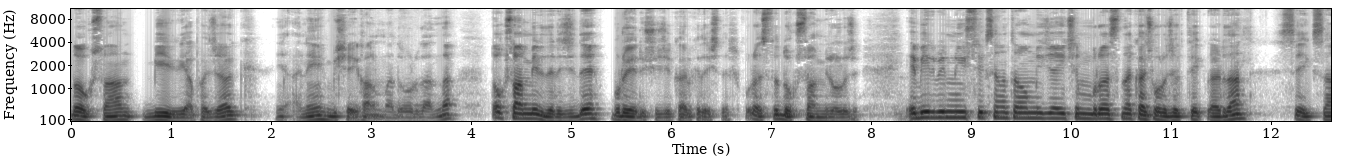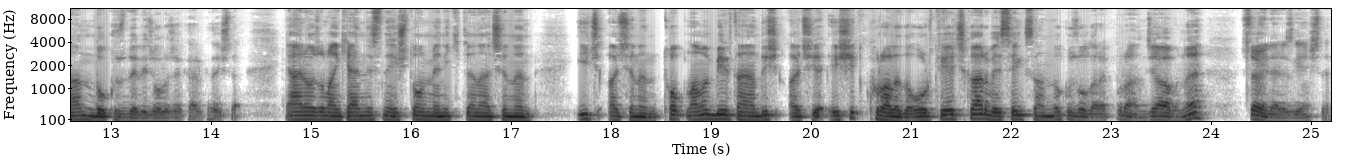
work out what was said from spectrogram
91 yapacak. Yani bir şey kalmadı oradan da. 91 derecede buraya düşecek arkadaşlar. Burası da 91 olacak. E birbirini 180'a tamamlayacağı için burasında kaç olacak tekrardan? 89 derece olacak arkadaşlar. Yani o zaman kendisine eşit olmayan iki tane açının iç açının toplamı bir tane dış açıya eşit kuralı da ortaya çıkar ve 89 olarak buranın cevabını söyleriz gençler.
